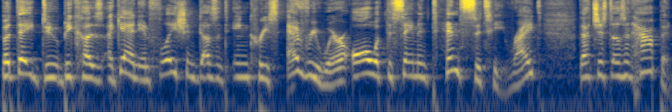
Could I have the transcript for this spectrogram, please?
but they do because again, inflation doesn't increase everywhere all with the same intensity, right? That just doesn't happen.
